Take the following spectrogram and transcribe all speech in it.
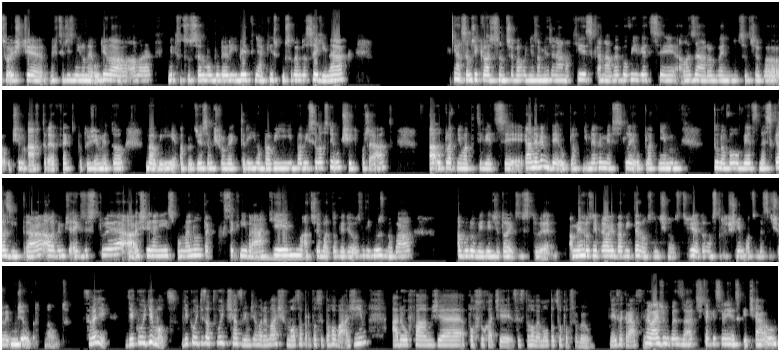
co ještě, nechci říct, nikdo neudělal, ale něco, co se mu bude líbit nějakým způsobem zase jinak. Já jsem říkala, že jsem třeba hodně zaměřená na tisk a na webové věci, ale zároveň se třeba učím After Effects, protože mě to baví a protože jsem člověk, který ho baví, baví se vlastně učit pořád a uplatňovat ty věci. Já nevím, kdy je uplatním, nevím, jestli uplatním tu novou věc dneska, zítra, ale vím, že existuje a až si na ní vzpomenu, tak se k ní vrátím a třeba to video zhlídnu znova a budu vědět, že to existuje. A mě hrozně právě baví ta rozličnost, že je toho strašně moc, kde se člověk může uvrtnout. Sveni, děkuji ti moc. Děkuji ti za tvůj čas, vím, že ho nemáš moc a proto si toho vážím a doufám, že posluchači si z toho vemou to, co potřebují. Měj se krásně. Nemáš vůbec zač, taky se mě hezky. Čau.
